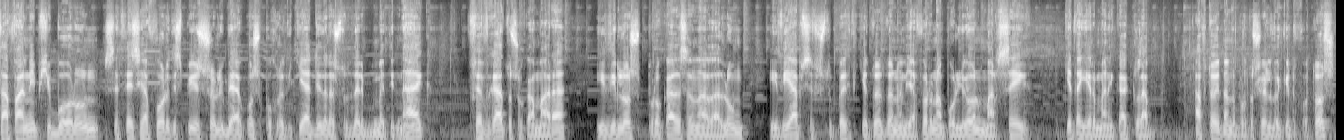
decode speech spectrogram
Θα φανεί ποιοι μπορούν σε θέση αφόρητη πίεση Ολυμπιακό υποχρεωτική αντίδραση στο τέρμπι με την ΑΕΚ. Φευγάτος ο Καμαρά, οι δηλώσεις που προκάλεσαν αλαλούμ, η διάψευση του παίχτη και το έντονο ενδιαφέρον Απολειών, Μαρσέιγ και τα γερμανικά κλαμπ. Αυτό ήταν το πρωτοσέλιδο κύριε Φωτός.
